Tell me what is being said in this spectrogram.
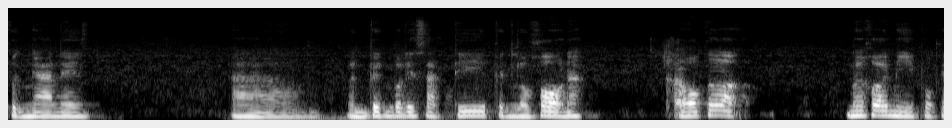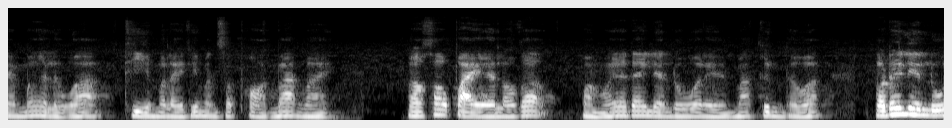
ฝึกงานใน อ่าเหมือนเป็นบริษัทที่เป็น local นะ ครัเขบาก็ไม่ค่อยมีโปรแกรมเมอร์ หรือว่าทีมอะไรที่มัน support มากมาย เราเข้าไปเราก็หวังว่าจะได้เรียนรู้อะไรมากขึ้น แต่ว่าเราได้เรียนรู้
